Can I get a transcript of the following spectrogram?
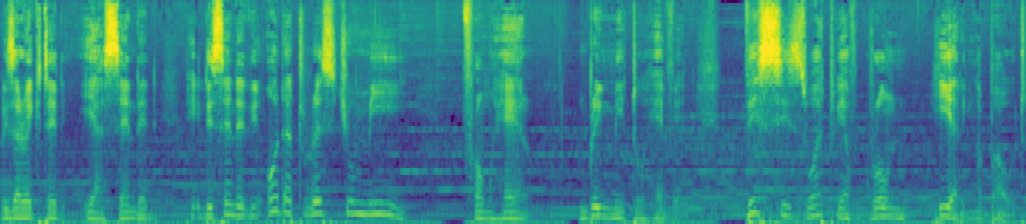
resurrected, he ascended, he descended in order to rescue me from hell, bring me to heaven. This is what we have grown hearing about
